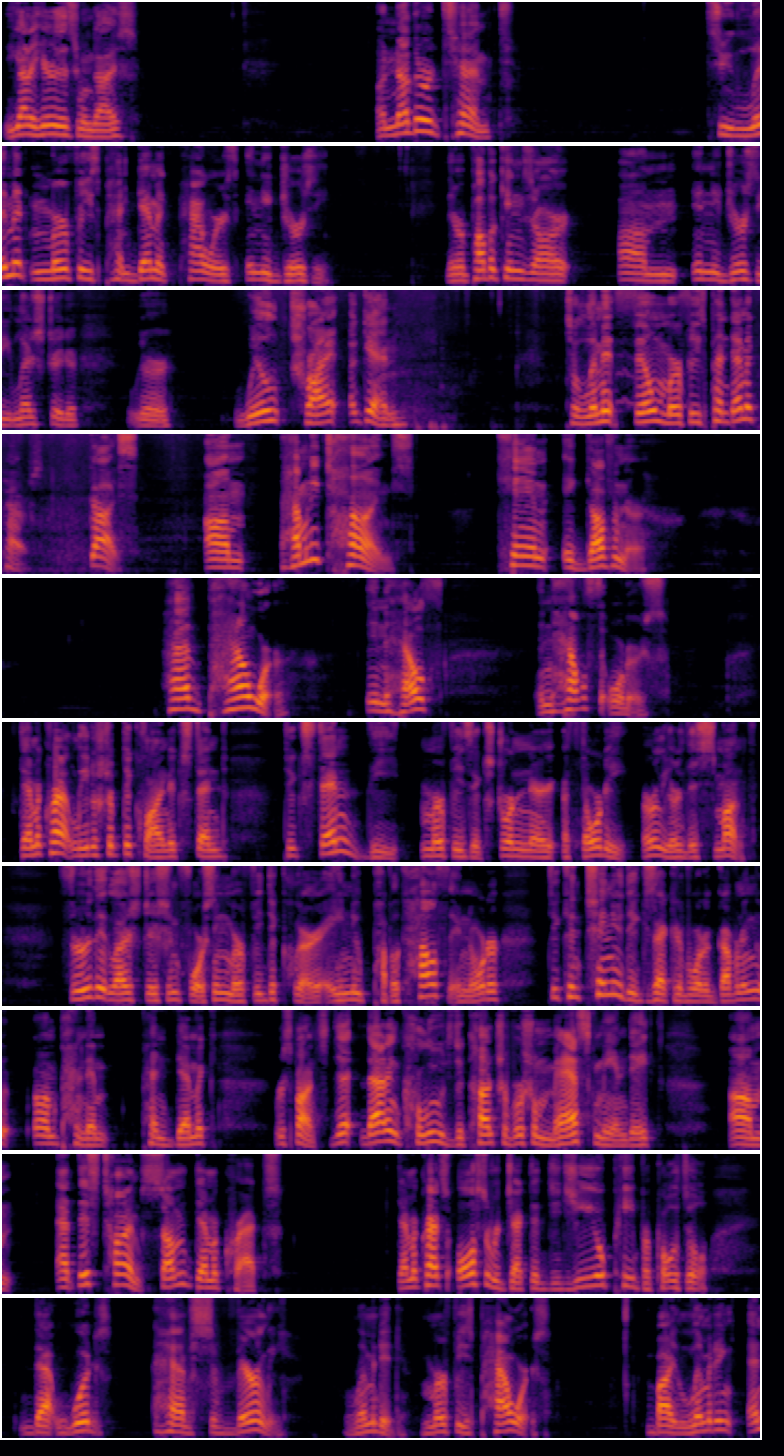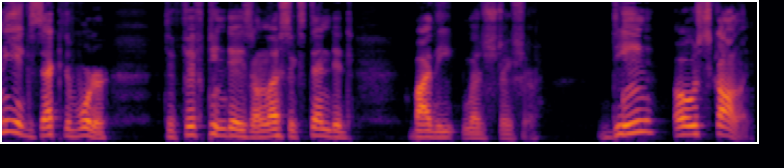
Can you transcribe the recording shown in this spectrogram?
You got to hear this one, guys. Another attempt to limit Murphy's pandemic powers in New Jersey. The Republicans are um in New Jersey legislator will try again to limit Phil Murphy's pandemic powers. Guys, um, how many times can a governor have power in health in health orders? Democrat leadership declined extend to extend the Murphy's extraordinary authority earlier this month through the legislation forcing Murphy to declare a new public health in order to continue the executive order governing um, pandem- pandemic response. That, that includes the controversial mask mandate. Um, at this time, some Democrats Democrats also rejected the GOP proposal that would have severely limited Murphy's powers by limiting any executive order to 15 days unless extended by the legislature. Dean O'Scanlon,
